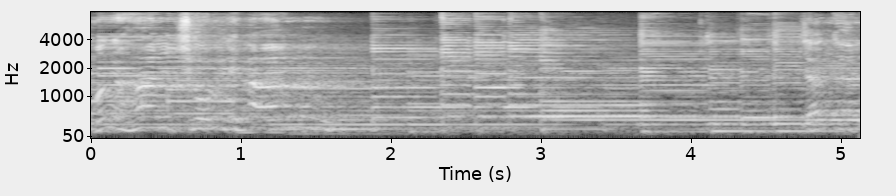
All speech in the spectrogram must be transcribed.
menghancurkan. Jangan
